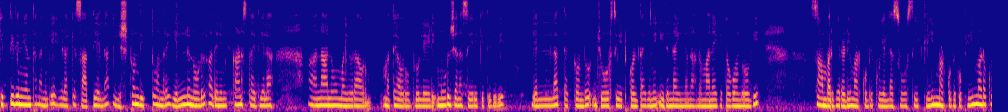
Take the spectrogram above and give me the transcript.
ಕಿತ್ತಿದ್ದೀನಿ ಅಂತ ನನಗೆ ಹೇಳೋಕ್ಕೆ ಸಾಧ್ಯ ಇಲ್ಲ. ಎಷ್ಟೊಂದು ಇತ್ತು ಅಂದರೆ ಎಲ್ಲಿ ನೋಡಿದ್ರು ಅದೇ ನಿಮಗೆ ಕಾಣಿಸ್ತಾ ಇದೆಯಲ್ಲ? ನಾನು ಮಯೂರ ಅವರು ಮತ್ತು ಅವರೊಬ್ಬರು ಲೇಡಿ, ಮೂರು ಜನ ಸೇರಿ ಕಿತ್ತಿದ್ದೀವಿ ಎಲ್ಲ ತೆಕ್ಕೊಂಡು ಜೋಡಿಸಿ ಇಟ್ಕೊಳ್ತಾ ಇದ್ದೀನಿ. ಇದನ್ನು ಇನ್ನು ನಾನು ಮನೆಗೆ ತೊಗೊಂಡೋಗಿ ಸಾಂಬಾರಿಗೆ ರೆಡಿ ಮಾಡ್ಕೋಬೇಕು. ಎಲ್ಲ ಸೋಸಿ ಕ್ಲೀನ್ ಮಾಡ್ಕೋಬೇಕು. ಕ್ಲೀನ್ ಮಾಡೋಕ್ಕೂ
